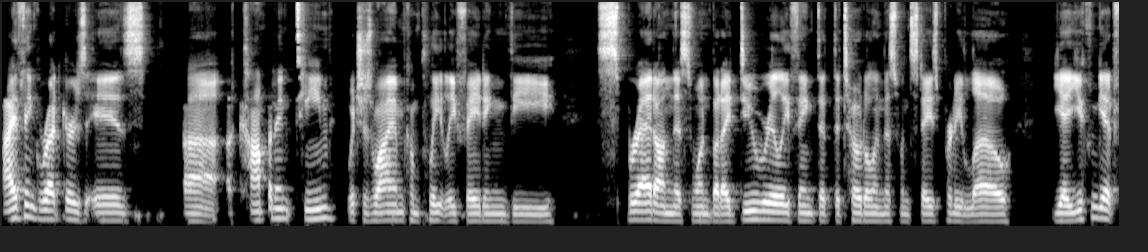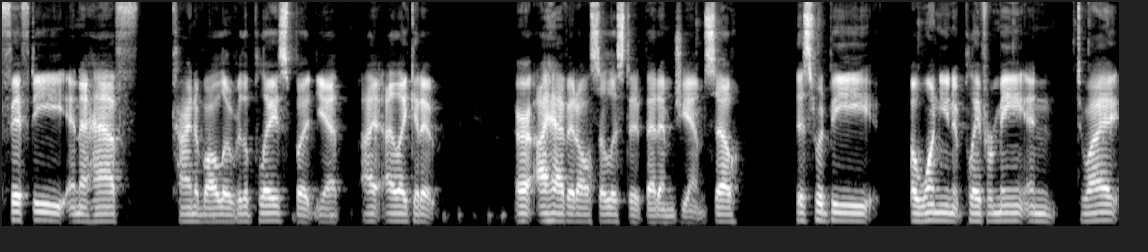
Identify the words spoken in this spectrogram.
I think Rutgers is uh, a competent team, which is why I'm completely fading the spread on this one. But I do really think that the total in this one stays pretty low. Yeah, you can get 50 and a half kind of all over the place, but yeah, I, I like it at, or I have it also listed at BetMGM. So this would be a one unit play for me. And do I?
